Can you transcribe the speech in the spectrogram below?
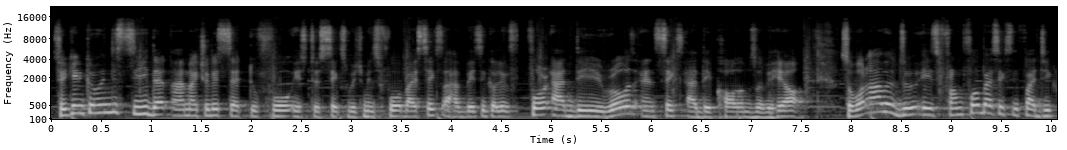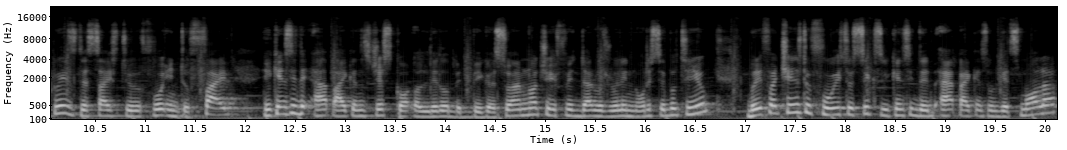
So you can currently see that I'm actually set to 4 is to 6 which means 4 by 6 I have basically 4 at the rows and 6 at the columns over here. So what I will do is from 4 by 6 if I decrease the size to 4 into 5 you can see the app icons just got a little bit bigger. So I'm not sure if it, that was really noticeable to you but if I change to 4 is to 6 you can see the app icons will get smaller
